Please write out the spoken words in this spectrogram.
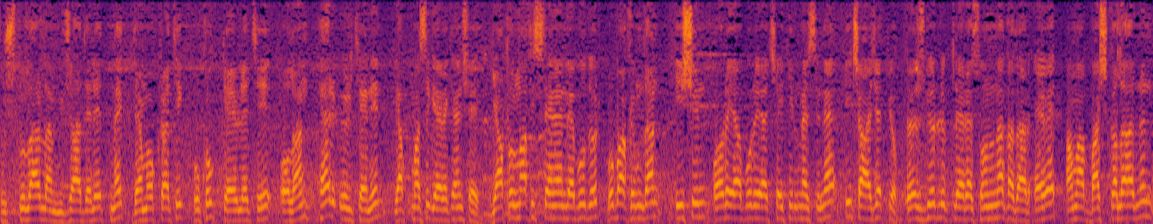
suçlularla mücadele etmek demokratik hukuk devleti olan her ülkenin yapması gereken şey. Yapılmak istenen de budur. Bu bakımdan işin oraya buraya çekilmesine hiç hacet yok. Özgürlüklere sonuna kadar evet ama başkalarının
